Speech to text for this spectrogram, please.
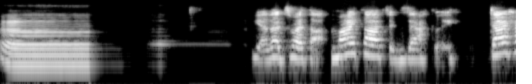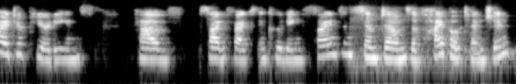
Uh, yeah, that's what I thought. My thoughts exactly. Dihydropyridines have side effects including signs and symptoms of hypotension,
